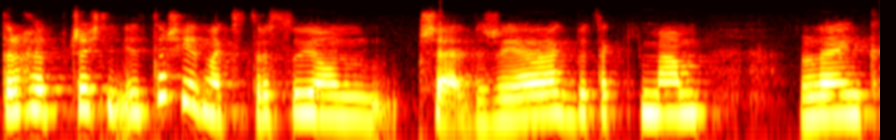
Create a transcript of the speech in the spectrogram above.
trochę wcześniej też jednak stresują przed, że ja jakby taki mam lęk,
